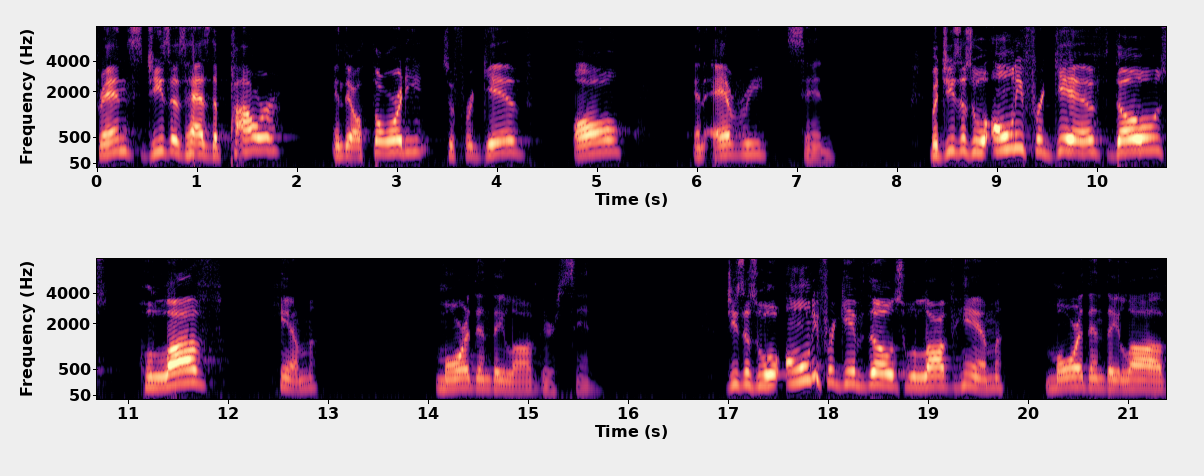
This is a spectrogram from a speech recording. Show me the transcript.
Friends, Jesus has the power and the authority to forgive all and every sin. But Jesus will only forgive those who love him more than they love their sin. Jesus will only forgive those who love him more than they love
